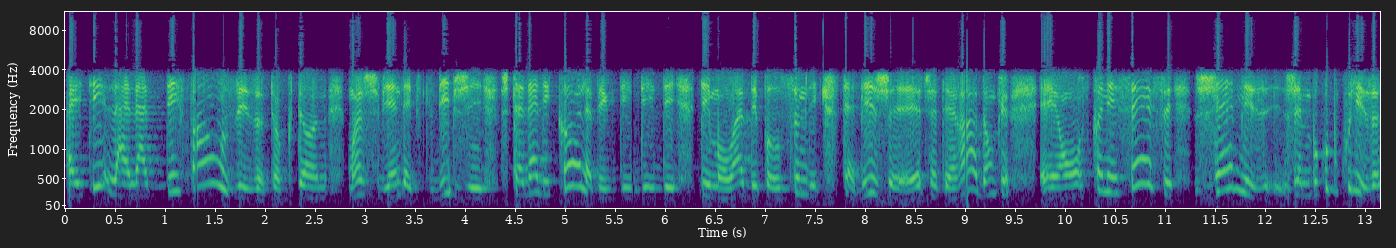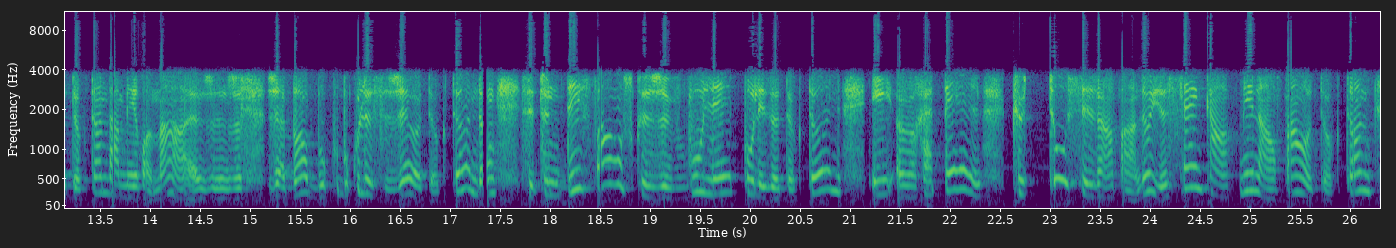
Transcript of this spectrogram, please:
a été la, la, défense des Autochtones. Moi, je bien de la Bible. J'étais allée à l'école avec des, des, des, des Moab, des Paulson, des Custabiches, etc. Donc, et on se connaissait. J'aime j'aime beaucoup, beaucoup les Autochtones dans mes romans. J'aborde beaucoup, beaucoup le sujet autochtone. Donc, c'est une défense que je voulais pour les Autochtones et un rappel que tous ces enfants-là, il y a 50 000 enfants autochtones qui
